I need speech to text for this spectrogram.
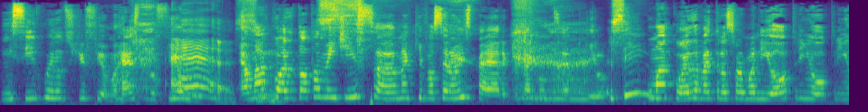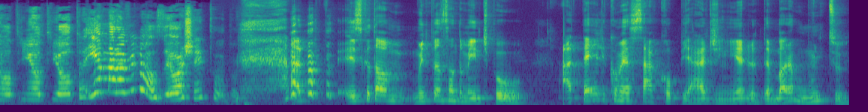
Em cinco minutos de filme. O resto do filme É, é uma coisa totalmente insana que você não espera que vai acontecer aquilo. Sim. Uma coisa vai transformando em outra, em outra, em outra, em outra, em outra. E é maravilhoso, eu achei tudo. A- Isso que eu tava muito pensando também, tipo, até ele começar a copiar dinheiro, demora muito.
